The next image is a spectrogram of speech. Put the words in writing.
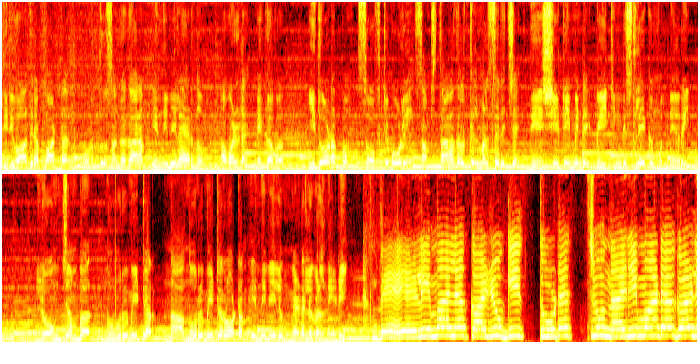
തിരുവാതിരപ്പാട്ട് ഉറുദു സംഘഗാനം എന്നിവയിലായിരുന്നു അവളുടെ മികവ്. ഇതോടൊപ്പം സോഫ്റ്റ് ബോളിൽ സംസ്ഥാനതലത്തിൽ മത്സരിച്ച് ദേശീയ ടീമിന്റെ വെയിറ്റിംഗ് ലിസ്റ്റിലേക്ക് മുന്നേറി. ലോങ് ജമ്പ് നൂറ് മീറ്റർ നാനൂറ് മീറ്റർ ഓട്ടം എന്നിവയിലും മെഡലുകൾ നേടി. വേളിമല കഴുകി തുടച്ചു നരിമടകളിൽ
